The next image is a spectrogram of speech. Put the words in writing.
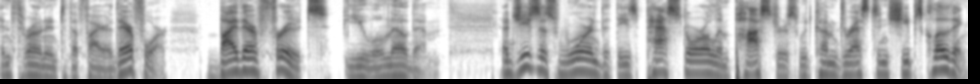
and thrown into the fire. Therefore, by their fruits you will know them. Now, Jesus warned that these pastoral impostors would come dressed in sheep's clothing.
